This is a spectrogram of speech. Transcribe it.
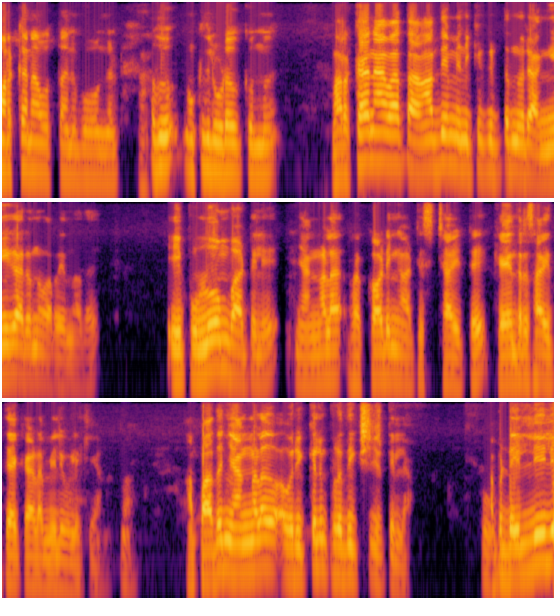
മറക്കാനാവാത്ത അനുഭവങ്ങൾ അത് നമുക്ക് ഇതിലൂടെ ഒക്കെ ഒന്ന് മറക്കാനാവാത്ത ആദ്യം എനിക്ക് കിട്ടുന്ന ഒരു അംഗീകാരം എന്ന് പറയുന്നത് ഈ പുള്ളുവം പാട്ടിൽ ഞങ്ങളെ റെക്കോർഡിംഗ് ആർട്ടിസ്റ്റായിട്ട് കേന്ദ്ര സാഹിത്യ അക്കാദമിയിൽ വിളിക്കുകയാണ്. അപ്പൊ അത് ഞങ്ങൾ ഒരിക്കലും പ്രതീക്ഷിച്ചിട്ടില്ല. അപ്പൊ ഡൽഹിയിൽ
